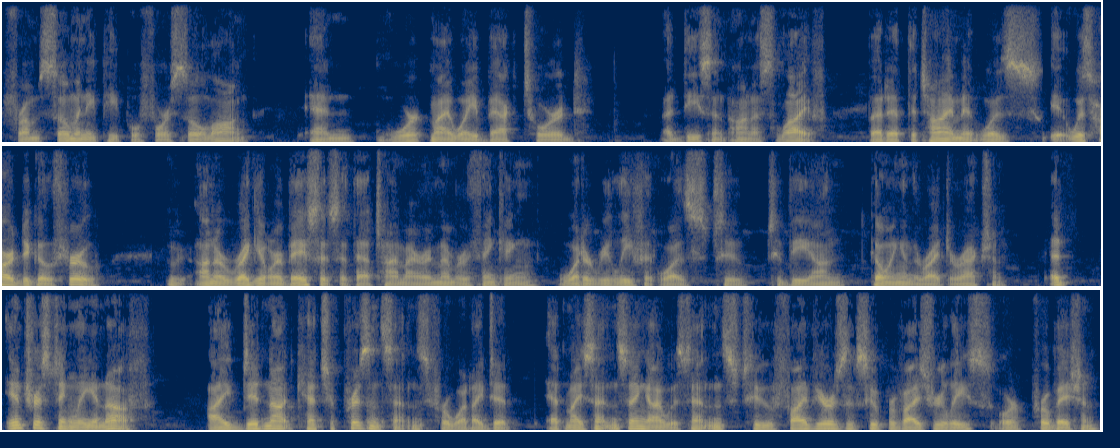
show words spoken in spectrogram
from so many people for so long and work my way back toward a decent honest life. But at the time it was it was hard to go through uh, on a regular basis at that time. I remember thinking what a relief it was to to be on going in the right direction. Interestingly enough i did not catch a prison sentence for what i did. At my sentencing i was sentenced to five years of supervised release or probation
